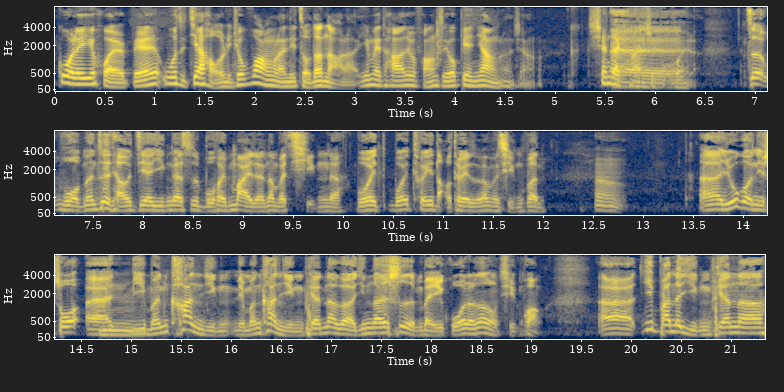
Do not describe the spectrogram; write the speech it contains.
过了一会儿别人屋子建好了，你就忘了你走到哪了，因为它就房子又变样了，这样。现在看来是不会了。这我们这条街应该是不会卖的那么勤的，不会不会推倒推的那么勤奋。嗯，呃，如果你说呃，嗯你们看影你们看影片那个应该是美国的那种情况。呃，一般的影片呢，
